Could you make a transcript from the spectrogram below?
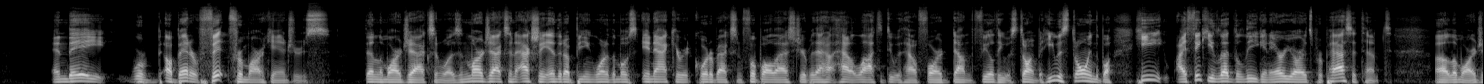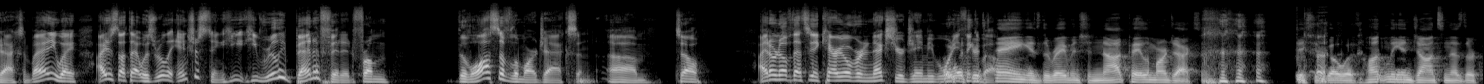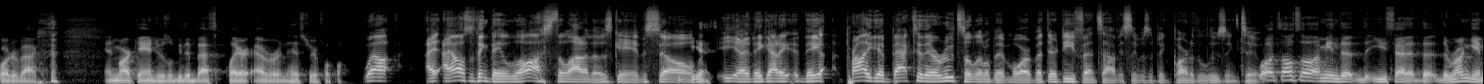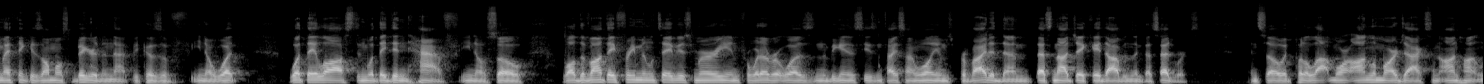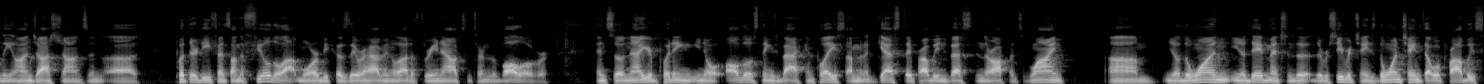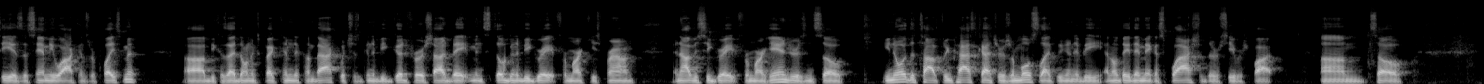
And they were a better fit for Mark Andrews than Lamar Jackson was. And Lamar Jackson actually ended up being one of the most inaccurate quarterbacks in football last year, but that had a lot to do with how far down the field he was throwing. But he was throwing the ball. He, I think he led the league in air yards per pass attempt, uh, Lamar Jackson. But anyway, I just thought that was really interesting. He he really benefited from the loss of Lamar Jackson. Um, so I don't know if that's going to carry over to next year, Jamey. But what, do you think about? What you're saying is the Ravens should not pay Lamar Jackson. they should go with Huntley and Johnson as their quarterbacks and Mark Andrews will be the best player ever in the history of football. Well, I, I also think they lost a lot of those games, so yes. yeah, they got to they probably get back to their roots a little bit more. But their defense obviously was a big part of the losing too. Well, it's also, I mean, the, the you said it, the the run game I think is almost bigger than that because of you know what what they lost and what they didn't have. You know, so while Devonta Freeman, Latavius Murray, and for whatever it was in the beginning of the season, Ty'Son Williams provided them, that's not J.K. Dobbins and Gus Edwards. And so it put a lot more on Lamar Jackson, on Huntley, on Josh Johnson. Uh, put their defense on the field a lot more because they were having a lot of three and outs and turning the ball over. And so now you're putting, you know, all those things back in place. I'm going to guess they probably invest in their offensive line. Um, you know, the one, you know, Dave mentioned the, the receiver change. The one change that we'll probably see is a Sammy Watkins replacement uh, because I don't expect him to come back, which is going to be good for Rashod Bateman, still going to be great for Marquise Brown, and obviously great for Mark Andrews. And so, you know what the top three pass catchers are most likely going to be. I don't think they make a splash at the receiver spot. Um, so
